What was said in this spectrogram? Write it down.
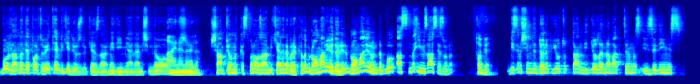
Buradan da Deportivo'yu tebrik ediyoruz bir kez daha. Ne diyeyim yani hani şimdi o Aynen öyle. şampiyonluk kısmını o zaman bir kenara bırakalım. Romario'ya dönelim. Romario'nun da bu aslında imza sezonu. Tabii. Bizim şimdi dönüp YouTube'dan videolarına baktığımız, izlediğimiz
